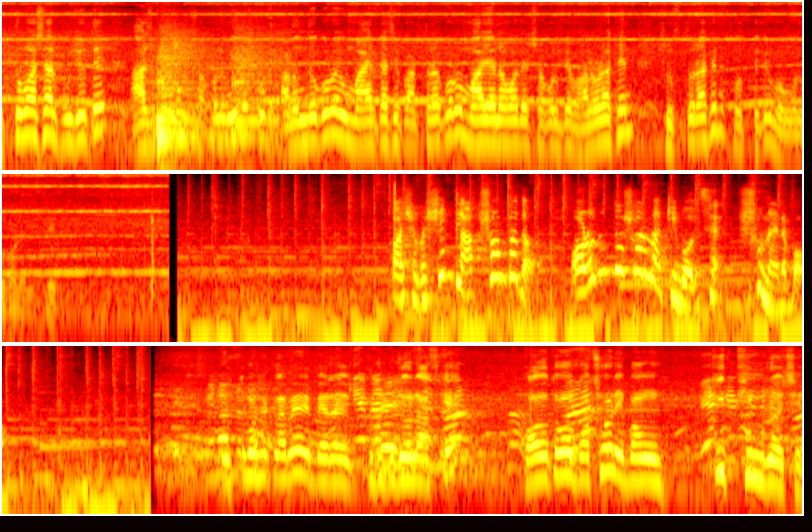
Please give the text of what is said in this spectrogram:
উত্তম আশার পুজোতে আসব এবং সকলে মিলে খুব আনন্দ করব এবং মায়ের কাছে প্রার্থনা করব। মা যেন আমাদের সকলকে ভালো রাখেন সুস্থ রাখেন প্রত্যেকের মঙ্গল করেন। ঠিক পাশাপাশি ক্লাব সম্পাদক অরবিন্দ শর্মা কি বলছেন শুনে নেব। উত্তমাশা ক্লাবে পুজো হলো আজকে। কততম বছর এবং কী থিম রয়েছে?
